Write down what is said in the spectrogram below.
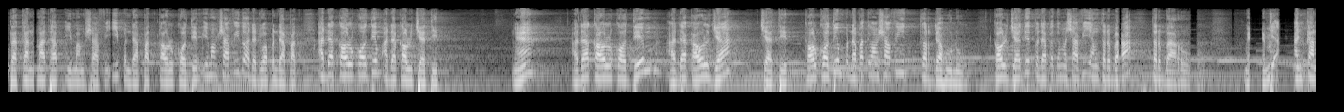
Bahkan madhab Imam Syafi'i pendapat kaul kodim Imam Syafi'i itu ada dua pendapat. Ada kaul kodim ada kaul jadid ya. Ada kaul kodim ada kaul ja, jadid. Kaul kodim pendapat Imam Syafi'i terdahulu. Kaul jadid pendapat Imam Syafi'i yang terba, terbaru. Diankan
